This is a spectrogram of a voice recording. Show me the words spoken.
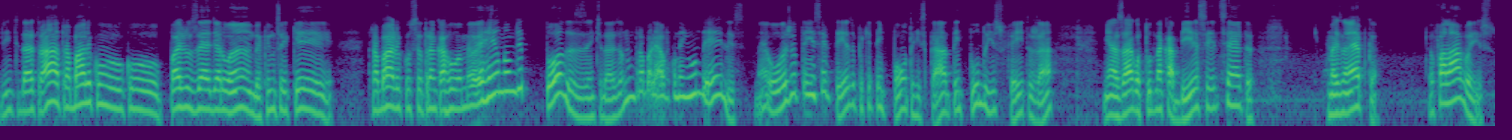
de entidades. Ah, trabalho com, com o pai José de Aruanda, que não sei o quê. Trabalho com o seu tranca-rua. Eu errei o nome de todas as entidades. Eu não trabalhava com nenhum deles. Né? Hoje eu tenho certeza, porque tem ponto riscado, tem tudo isso feito já. Minhas águas tudo na cabeça e etc. Mas na época, eu falava isso.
